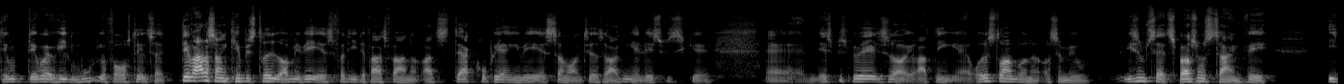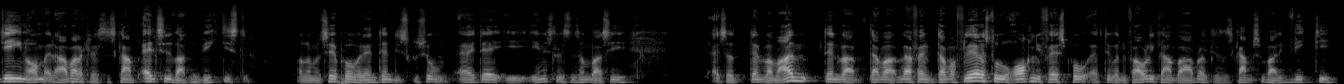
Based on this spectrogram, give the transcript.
det, det var jo helt umuligt at forestille sig. Det var der så en kæmpe strid om i VS, fordi der faktisk var en ret stærk gruppering i VS, som orienterede sig i retning af, lesbisk, af den lesbiske bevægelse og i retning af rødstrømperne, og som jo ligesom satte spørgsmålstegn ved ideen om, at arbejderklassens kamp altid var den vigtigste. Og når man ser på, hvordan den diskussion er i dag i enhedslisten, så må man bare sige, altså den var meget, den var, der var i hvert fald, der var flere, der stod rokkeligt fast på, at det var den faglige kamp og arbejderklassens kamp, som var det vigtige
